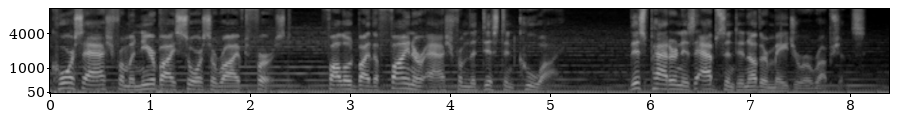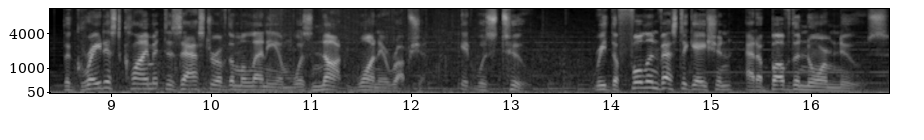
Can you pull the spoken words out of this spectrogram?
Coarse ash from a nearby source arrived first, followed by the finer ash from the distant Kuwae. This pattern is absent in other major eruptions. The greatest climate disaster of the millennium was not one eruption, it was two. Read the full investigation at Above the Norm News.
